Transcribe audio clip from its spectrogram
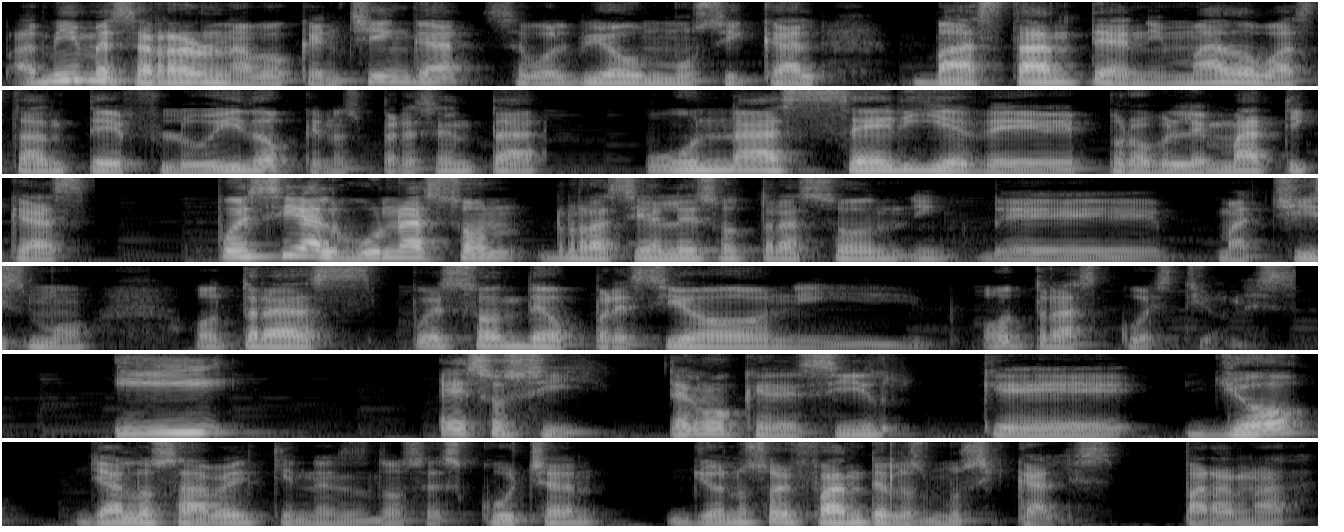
A mí me cerraron la boca en chinga, se volvió un musical bastante animado, bastante fluido, que nos presenta una serie de problemáticas. Pues sí, algunas son raciales, otras son de machismo, otras pues son de opresión y otras cuestiones. Y eso sí, tengo que decir que yo, ya lo saben quienes nos escuchan, yo no soy fan de los musicales, para nada.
